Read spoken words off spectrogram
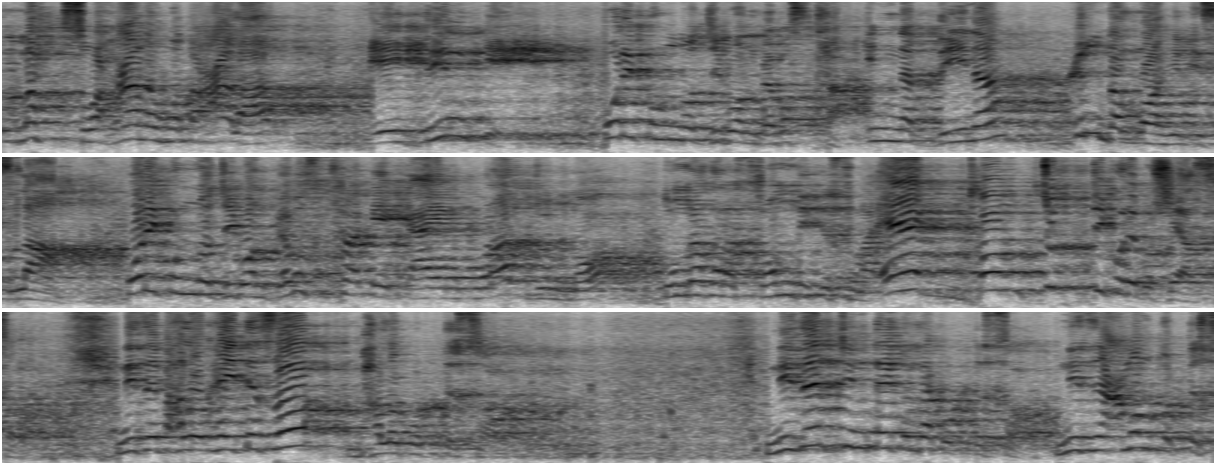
আল্লাহ সুবহানাহু ওয়া তাআলা এই পরিপূর্ণ জীবন ব্যবস্থা। ইন্না দিনা ইন্দাল্লাহিল ইসলাম। পরিপূর্ণ জীবন ব্যবস্থাকে কায়েম করার জন্য তোমরা যারা শ্রম দিতেছ না, একদম চুক্তি করে বসে আছো। নিজে ভালো খাইতেছ, ভালো করতেছো। নিজের চিন্তায় তোমরা করতেছ, নিজে আমল করতেছ,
